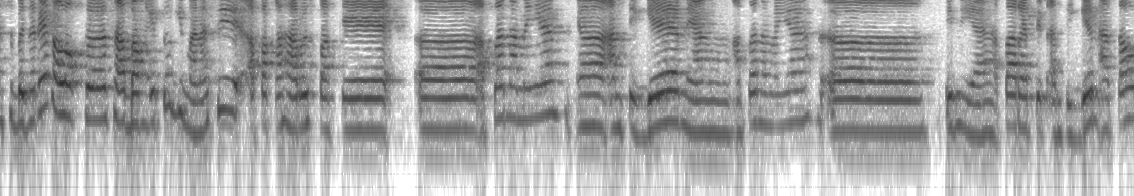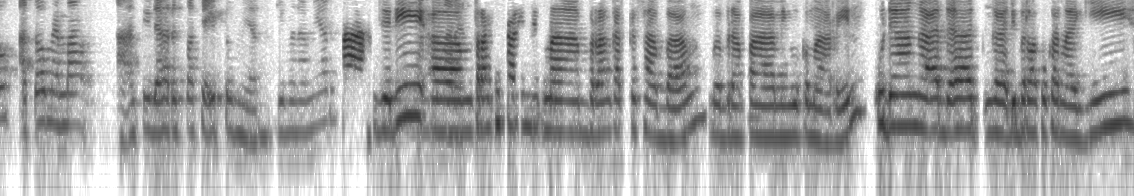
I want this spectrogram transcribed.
sebenarnya kalau ke Sabang itu gimana sih? Apakah harus pakai uh, apa namanya uh, antigen yang apa namanya uh, ini ya apa rapid antigen atau atau memang uh, tidak harus pakai itu Mir. Gimana Mir? Nah, jadi um, terakhir kali Mirna berangkat ke Sabang beberapa minggu kemarin udah nggak ada nggak diberlakukan lagi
